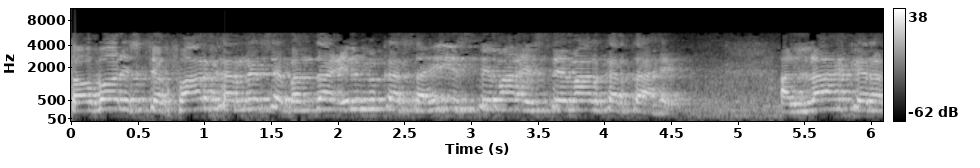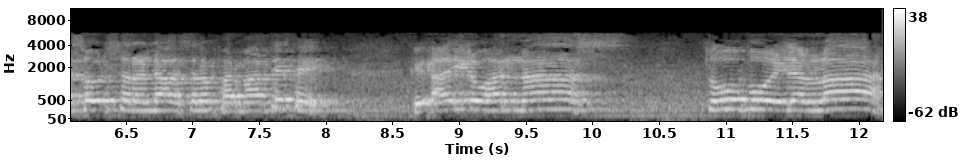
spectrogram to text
توبہ اور استغفار کرنے سے بندہ علم کا صحیح استعمال استعمال کرتا ہے۔ اللہ کے رسول صلی اللہ علیہ وسلم فرماتے تھے کہ الناس توبو اللہ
